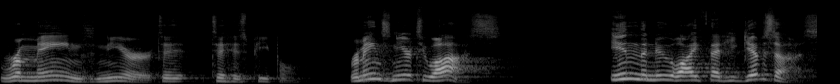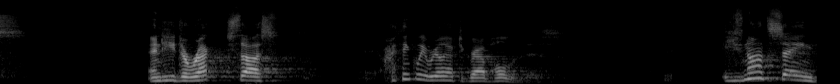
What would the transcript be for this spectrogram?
remains near to, to his people, remains near to us in the new life that he gives us. And he directs us. I think we really have to grab hold of this. He's not saying,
